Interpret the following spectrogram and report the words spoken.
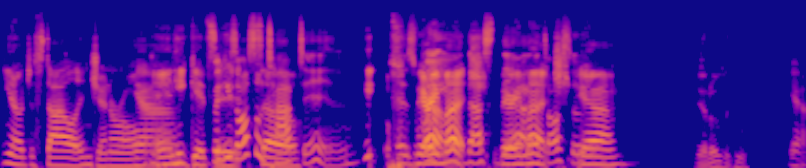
you know, just style in general, Yeah. and he gets But it. But he's also so- tapped in. He, as very well. much. That's- very yeah, much. that's also- yeah. Yeah, those are cool. yeah.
